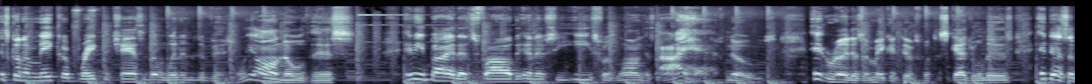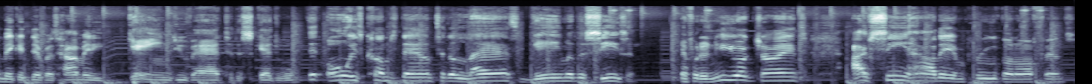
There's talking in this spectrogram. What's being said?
It's going to make or break the chance of them winning the division. We all know this. Anybody that's followed the NFC East for as long as I have knows it really doesn't make a difference what the schedule is. It doesn't make a difference how many games you've added to the schedule. It always comes down to the last game of the season. And for the New York Giants, I've seen how they improved on offense.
